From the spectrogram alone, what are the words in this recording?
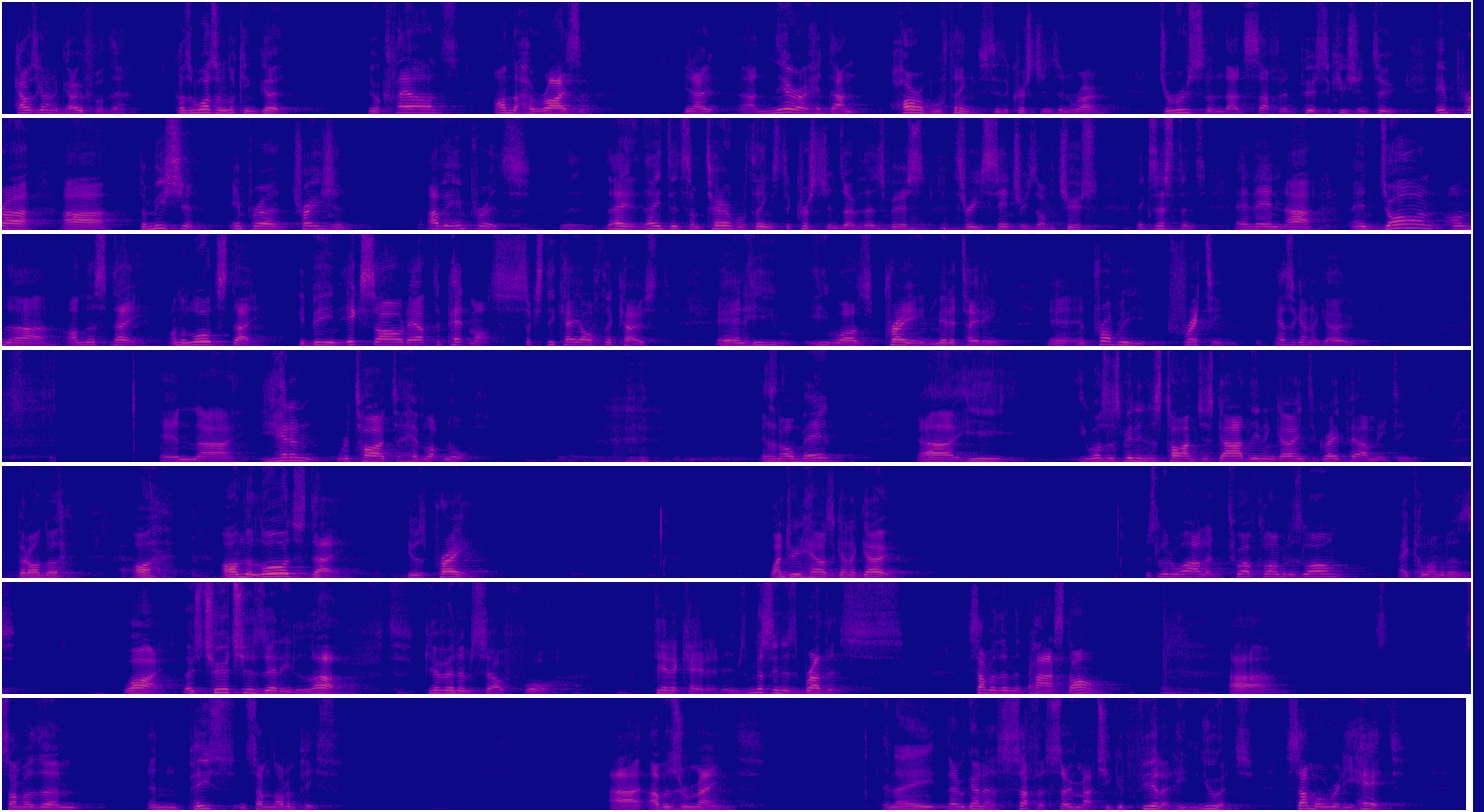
how it's going to go for them because it wasn't looking good. There were clouds on the horizon. You know, uh, Nero had done horrible things to the Christians in Rome. Jerusalem, they'd suffered persecution too. Emperor uh, Domitian, Emperor Trajan, other emperors, they, they did some terrible things to Christians over those first three centuries of the church existence. And then, uh, and John on, the, on this day, on the Lord's day, he'd been exiled out to Patmos, 60k off the coast, and he, he was praying, meditating, and, and probably fretting. How's it going to go? And uh, he hadn't retired to Havelock North. As an old man, uh, he, he wasn't spending his time just gardening and going to Grey Power meetings. But on the, on, on the Lord's day, he was praying, wondering how it's going to go. This little island, 12 kilometres long, 8 kilometres wide. Those churches that he loved, given himself for. dedicated. He was missing his brothers. Some of them had passed on. Uh, some of them in peace and some not in peace. Uh, others remained. And they, they were going to suffer so much. He could feel it, he knew it. Some already had.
